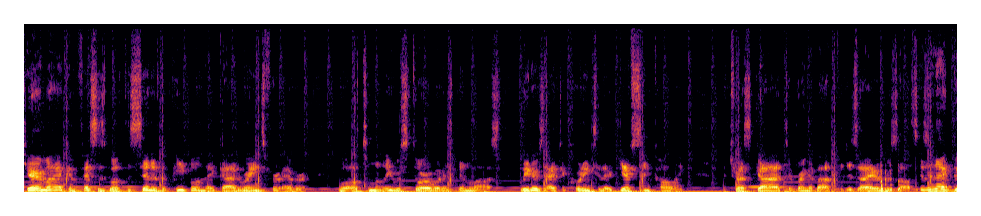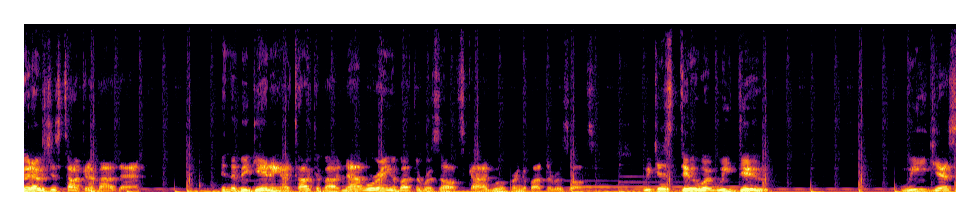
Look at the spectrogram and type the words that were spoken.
Jeremiah confesses both the sin of the people and that God reigns forever, who will ultimately restore what has been lost. Leaders act according to their gifts and calling, but trust God to bring about the desired results. Isn't that good? I was just talking about that in the beginning. I talked about not worrying about the results. God will bring about the results. We just do what we do. We just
